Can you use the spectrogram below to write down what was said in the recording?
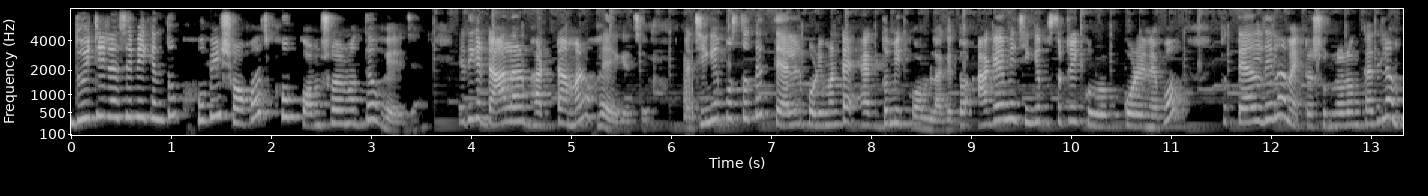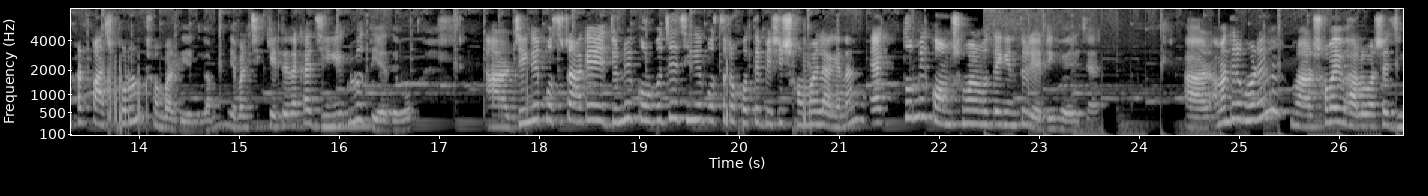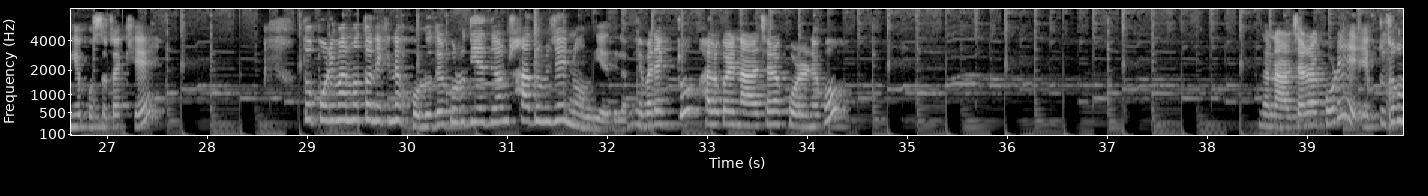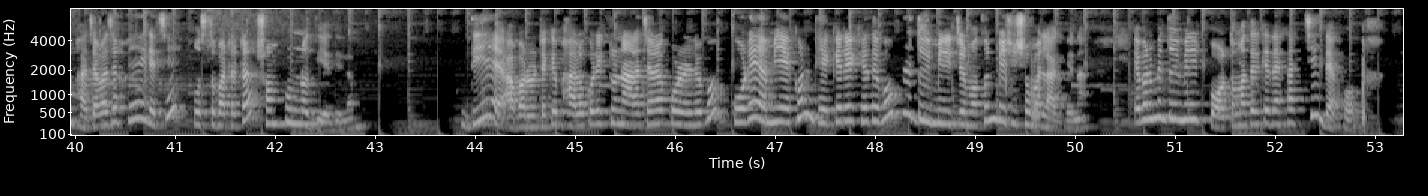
দুইটি রেসিপি কিন্তু খুবই সহজ, খুব কম সময়ের মধ্যে হয়ে যায়। এদিকে ডাল আর ভাতটা আমার হয়ে গেছে। আর ঝিঙে পোস্ততে তেলের পরিমাণটা একদমই কম লাগে। তো আগে আমি ঝিঙে পোস্তটাই কর- নেব। তো তেল দিলাম, একটা শুকনো লঙ্কা দিলাম আর পাঁচ ফোড়ন সোমবার দিয়ে দিলাম। এবার কেটে রাখা ঝিঙেগুলো দিয়ে দেবো। আর ঝিঙে পোস্তটা আগে এই জন্যই করব যে ঝিঙে পোস্তটা হতে বেশি সময় লাগে না, একদমই কম সময়ের মধ্যে কিন্তু রেডি হয়ে যায়। আর আমাদের ঘরে সবাই ভালোবাসে ঝিঙে পোস্তটা খেয়ে। তো পরিমাণ মতন এখানে হলুদের গুঁড়ো দিয়ে দিলাম, স্বাদ অনুযায়ী নুন দিয়ে দিলাম। এবার একটু ভালো করে নাড়াচাড়া করে নেব। নাড়াচাড়া করে একটু যখন ভাজা ভাজা হয়ে গেছে, পোস্ত বাটাটা সম্পূর্ণ দিয়ে দিলাম। দিয়ে আবার ওটাকে ভালো করে একটু নাড়াচাড়া করে নেব। করে আমি এখন ঢেকে রেখে দেবো প্রায় দুই মিনিটের মতন বেশি সময় লাগবে না। এবার আমি দুই মিনিট পর তোমাদেরকে দেখাচ্ছি, দেখো।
